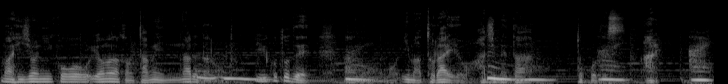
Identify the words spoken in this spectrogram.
まあ非常にこう世の中のためになるだろうということであの今トライを始めたうんとこです。はい。はい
